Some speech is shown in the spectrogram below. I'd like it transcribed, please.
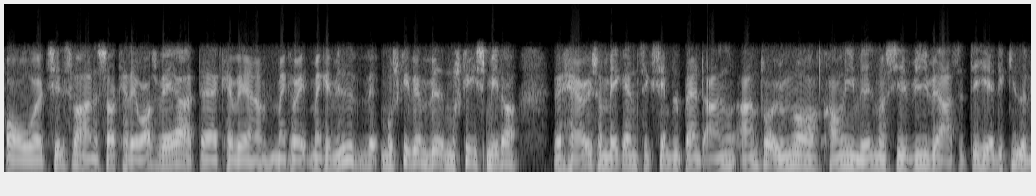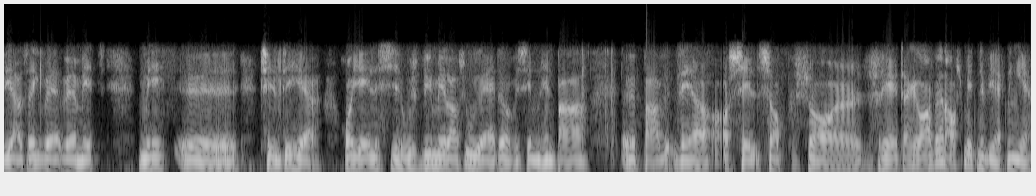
og øh, tilsvarende så kan det jo også være, at der kan være, man kan, man kan vide, måske hvem ved, måske smitter øh, Harry som Megans eksempel blandt andre yngre kongelige medlemmer og siger, vi vil altså, det her, det gider vi altså ikke være, være med, med øh, til det her royale cirkus. Vi melder os ud af det, og vil simpelthen bare, øh, bare være os selv. Så, så, øh, så ja, der kan godt være en afsmittende virkning, ja.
